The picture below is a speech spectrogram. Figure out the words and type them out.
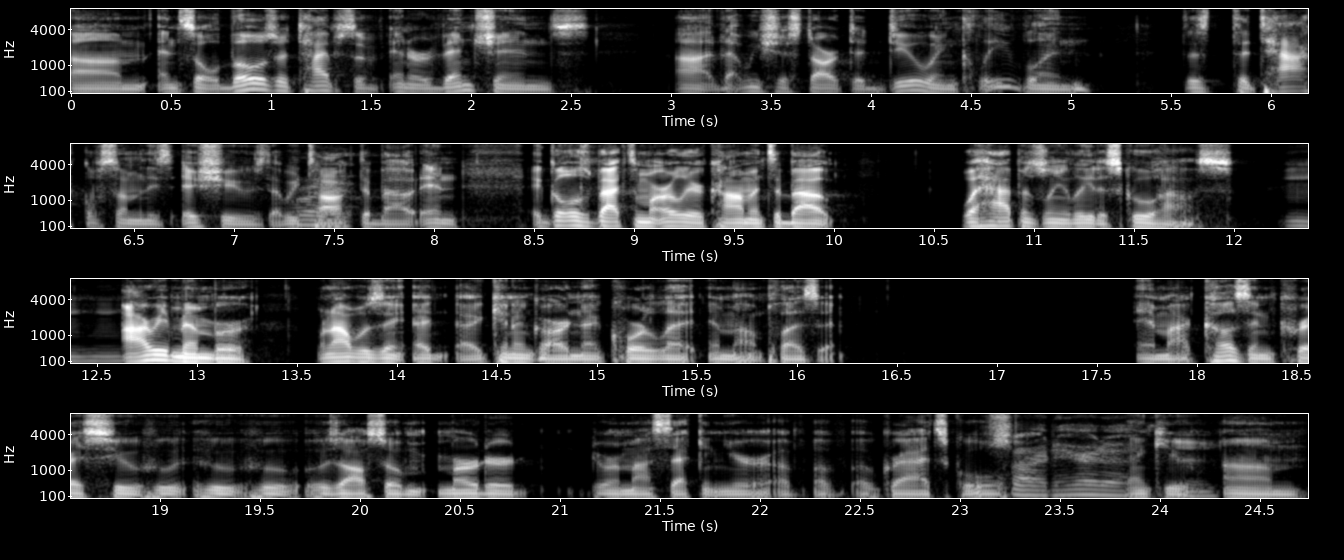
Um, and so those are types of interventions uh, that we should start to do in Cleveland to, to tackle some of these issues that we Right. talked about. And it goes back to my earlier comments about what happens when you leave a schoolhouse. Mm-hmm. I remember when I was in, at, at kindergarten at Corlett in Mount Pleasant, and my cousin Chris, who who who, who who's also murdered during my second year of, of, of grad school. Sorry to hear that. Thank you. Yeah. Um,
